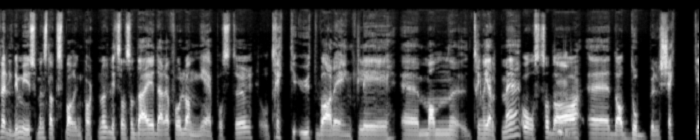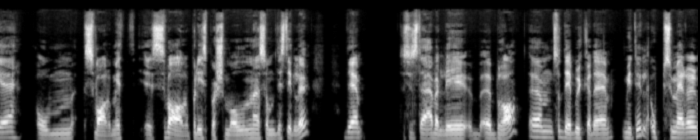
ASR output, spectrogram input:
veldig mye som en slags sparringpartner, litt sånn som deg, der jeg får lange e-poster og trekker ut hva det egentlig uh, man trenger hjelp med, og også da, uh, da dobbeltsjekke om svaret mitt svarer på de spørsmålene som de stiller. Det syns jeg er veldig bra, um, så det bruker jeg det mye til. Jeg oppsummerer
